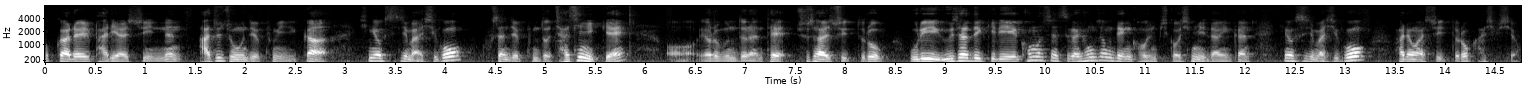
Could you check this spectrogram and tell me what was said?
효과를 발휘할 수 있는 아주 좋은 제품이니까 신경 쓰지 마시고 국산 제품도 자신 있게 어, 여러분들한테 주사할 수 있도록 우리 의사들끼리의 커먼센스가 형성된 것- 것입니다. 그러니까 신경 쓰지 마시고 활용할 수 있도록 하십시오.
